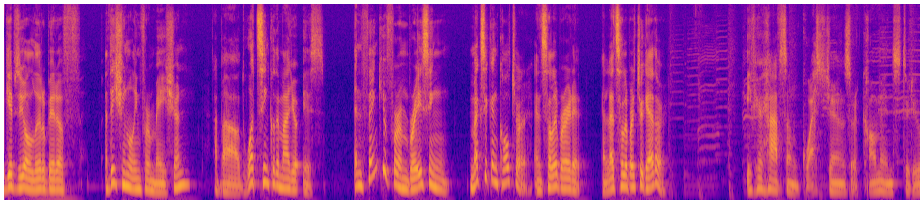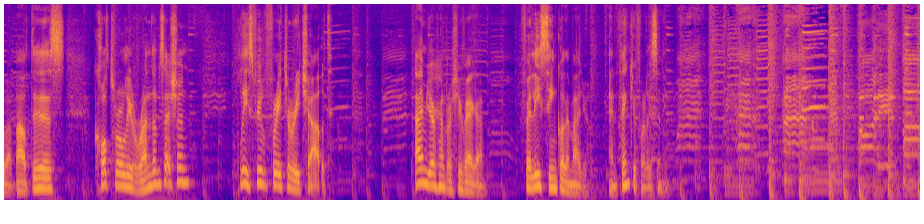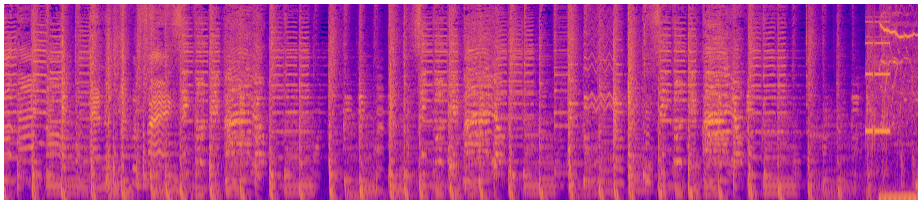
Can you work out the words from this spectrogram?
gives you a little bit of additional information about what Cinco de Mayo is. And thank you for embracing Mexican culture and celebrate it. And let's celebrate together. If you have some questions or comments to do about this culturally random session, please feel free to reach out. I'm Johan Rashi Vega. Feliz Cinco de Mayo, and thank you for listening.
